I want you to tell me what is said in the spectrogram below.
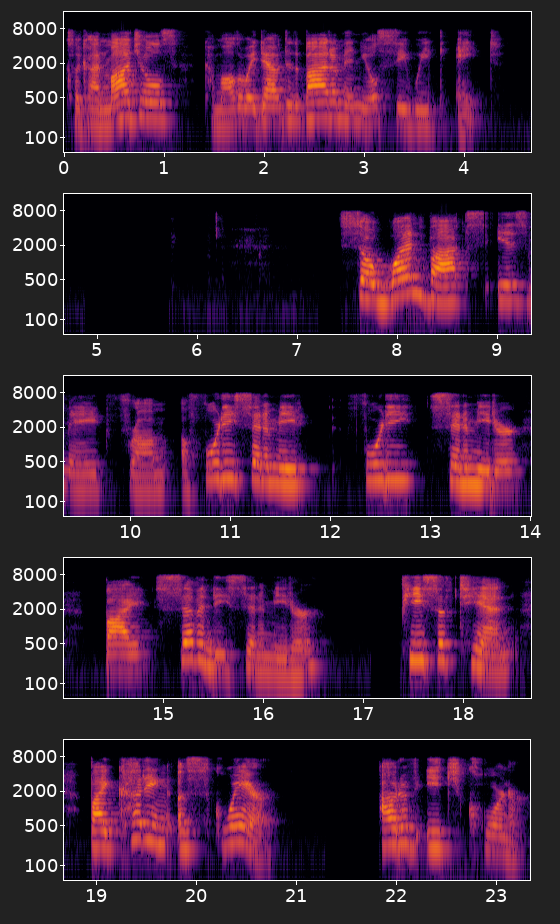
Click on modules, come all the way down to the bottom, and you'll see week eight. So one box is made from a 40 centimeter, 40 centimeter by 70 centimeter piece of tin by cutting a square out of each corner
